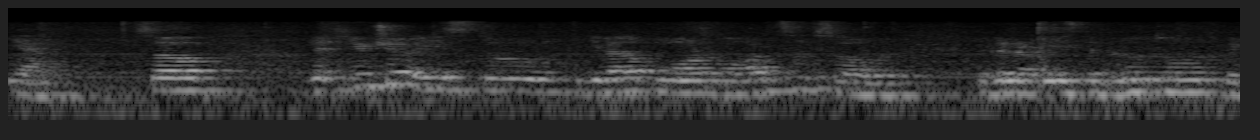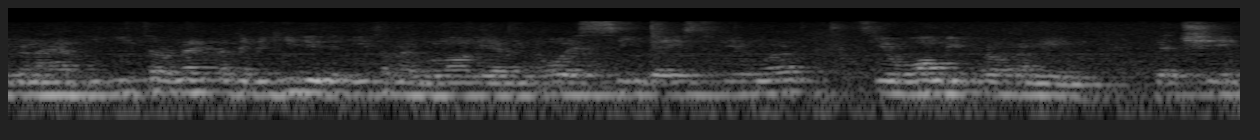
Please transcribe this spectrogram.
Yeah. So the future is to develop more boards. So we're going to release the Bluetooth. We're going to have the Ethernet. At the beginning, the Ethernet will only have an OSC-based firmware, so you won't be programming the chip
